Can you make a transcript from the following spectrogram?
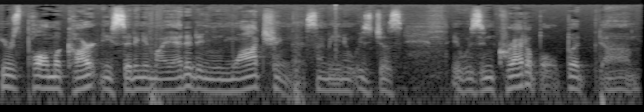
here's Paul McCartney sitting in my editing room watching this. I mean, it was just, it was incredible. But um,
